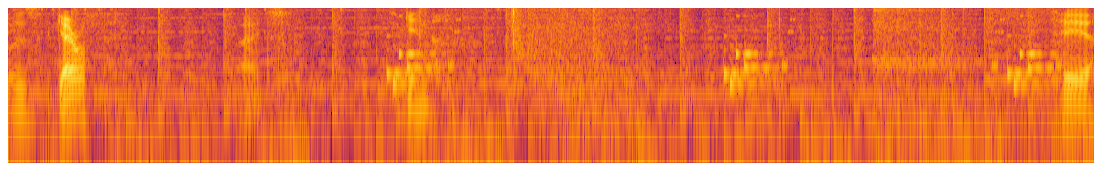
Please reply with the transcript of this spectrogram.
Was the Garoth. Alright. So again. It's here.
